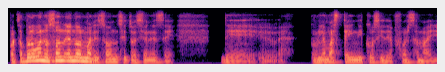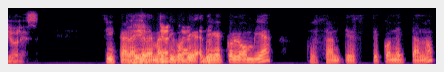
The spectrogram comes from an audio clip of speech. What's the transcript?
pasa. Pero bueno, son, es normal, son situaciones de, de problemas técnicos y de fuerza mayores. sí, caray. ya, Además, ya, digo, ya, no- que Colombia, pues antes se conecta, ¿no?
